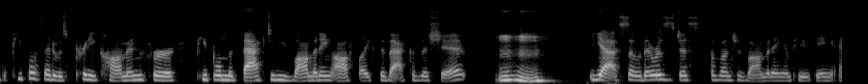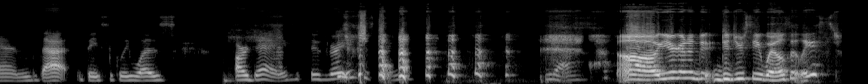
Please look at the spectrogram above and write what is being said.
the people said it was pretty common for people in the back to be vomiting off like the back of the ship. hmm yeah so there was just a bunch of vomiting and puking and that basically was our day it was very interesting Yeah. Oh, you're gonna do. Did you see whales at least?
